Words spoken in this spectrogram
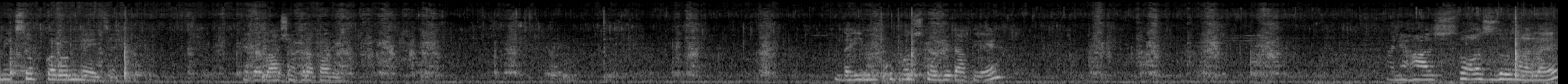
मिक्सअप करून घ्यायचं. आहे हे बघा अशा प्रकारे. दही मी खूपच थोडी टाकली आहे. आणि हा सॉस जो झाला आहे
